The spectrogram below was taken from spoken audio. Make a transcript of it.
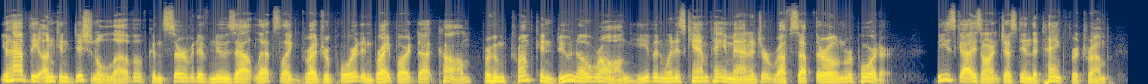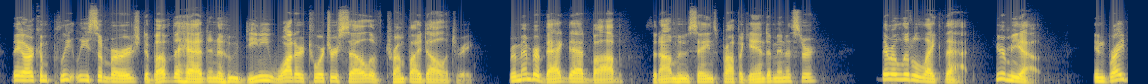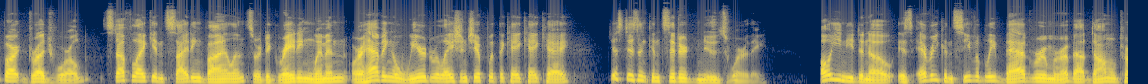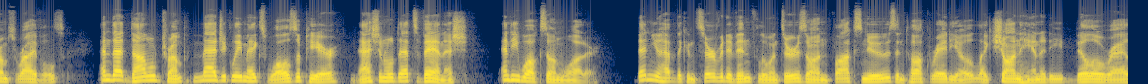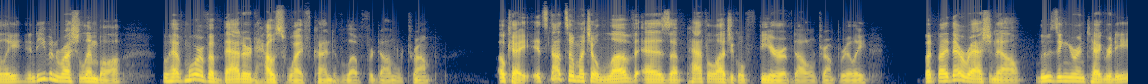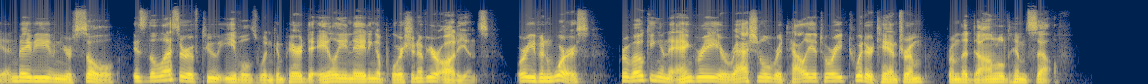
You have the unconditional love of conservative news outlets like Drudge Report and Breitbart.com, for whom Trump can do no wrong, even when his campaign manager roughs up their own reporter. These guys aren't just in the tank for Trump, they are completely submerged above the head in a Houdini water torture cell of Trump idolatry. Remember Baghdad Bob, Saddam Hussein's propaganda minister? They're a little like that. Hear me out. In Breitbart Drudge World, stuff like inciting violence or degrading women or having a weird relationship with the KKK just isn't considered newsworthy. All you need to know is every conceivably bad rumor about Donald Trump's rivals, and that Donald Trump magically makes walls appear, national debts vanish, and he walks on water. Then you have the conservative influencers on Fox News and talk radio like Sean Hannity, Bill O'Reilly, and even Rush Limbaugh, who have more of a battered housewife kind of love for Donald Trump. Okay, it's not so much a love as a pathological fear of Donald Trump, really. But by their rationale, losing your integrity and maybe even your soul is the lesser of two evils when compared to alienating a portion of your audience, or even worse, provoking an angry, irrational, retaliatory Twitter tantrum from the Donald himself.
